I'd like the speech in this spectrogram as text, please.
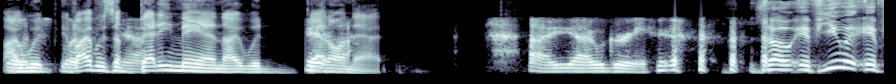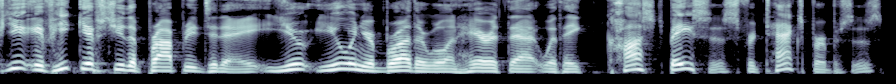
I Let's- would, if I was a yeah. betting man, I would bet Yeah. on that. I I agree. so if you if you if he gifts you the property today, you you and your brother will inherit that with a cost basis for tax purposes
